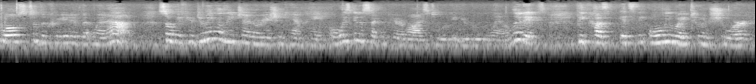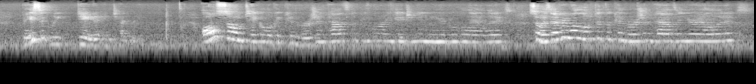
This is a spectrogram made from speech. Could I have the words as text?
close to the creative that went out. So if you're doing a lead generation campaign, always get a second pair of eyes to look at your Google Analytics because it's the only way to ensure basically data integrity. Also, take a look at conversion paths that people are engaging in in your Google Analytics. So has everyone looked at the conversion paths in your analytics?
